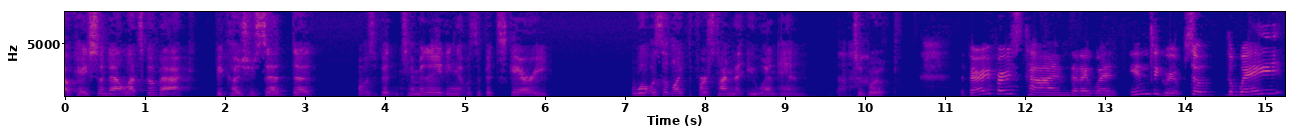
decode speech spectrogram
Okay, so now let's go back because you said that it was a bit intimidating. It was a bit scary. What was it like the first time that you went in to group? The very first time that I went into group. So the way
